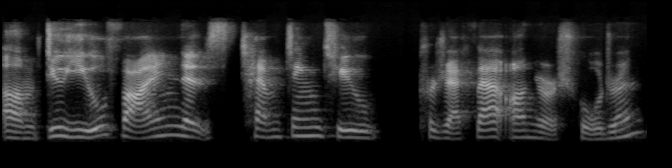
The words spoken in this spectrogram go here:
Um, do you find it's tempting to project that on your children?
